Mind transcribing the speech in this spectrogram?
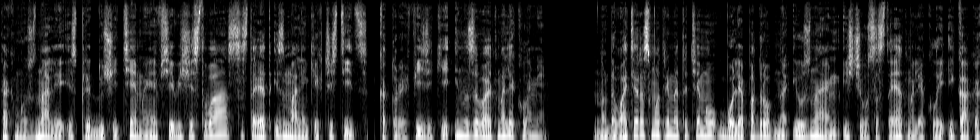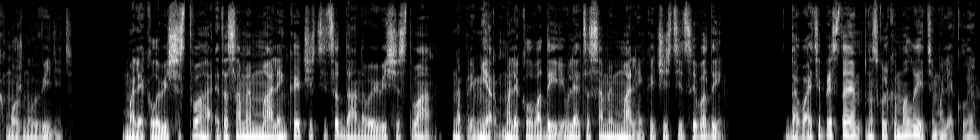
Как мы узнали из предыдущей темы, все вещества состоят из маленьких частиц, которые физики и называют молекулами. Но давайте рассмотрим эту тему более подробно и узнаем, из чего состоят молекулы и как их можно увидеть. Молекула вещества – это самая маленькая частица данного вещества. Например, молекула воды является самой маленькой частицей воды. Давайте представим, насколько малы эти молекулы.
